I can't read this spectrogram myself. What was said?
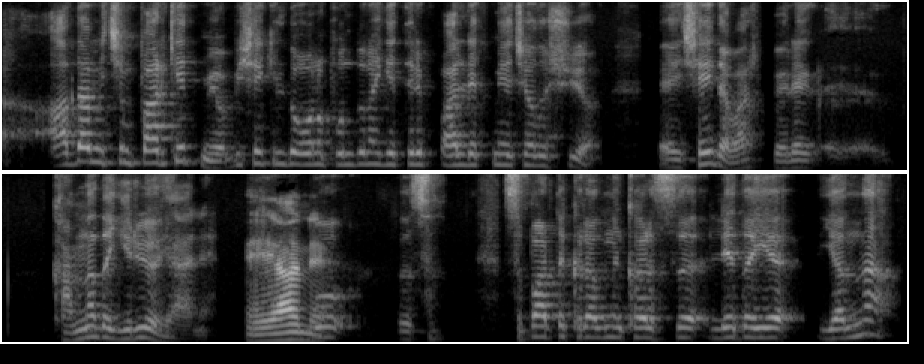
adam için fark etmiyor. Bir şekilde onu punduna getirip halletmeye çalışıyor. E, şey de var. Böyle e, kanına da giriyor yani. E yani Bu e, Sparta kralının karısı Leda'yı yanına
